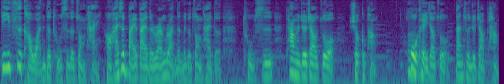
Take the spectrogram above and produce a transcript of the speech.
第一次烤完的吐司的状态，好、哦，还是白白的、软软的那个状态的。吐司，他们就叫做 shokupan，或可以叫做单纯就叫胖，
